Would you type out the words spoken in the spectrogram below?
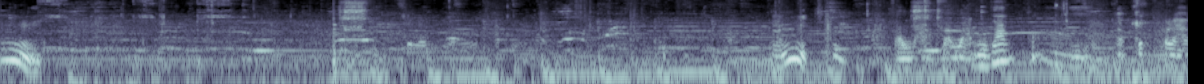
อืมอืมสลัดสลัดยัดขอบคุณครับ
